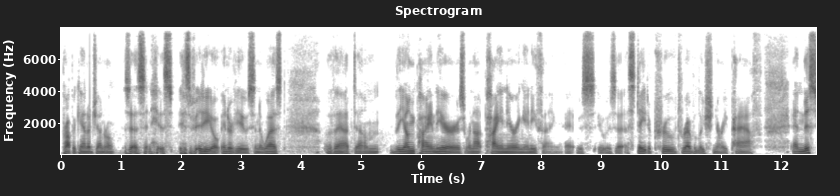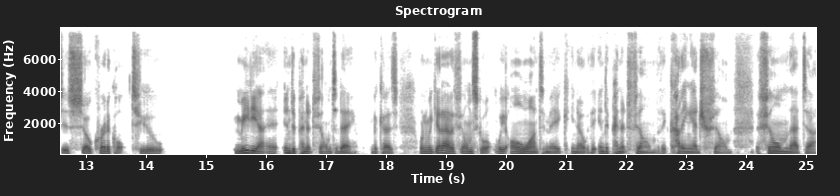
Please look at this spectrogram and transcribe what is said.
propaganda general says in his, his video interviews in the West that um, the young pioneers were not pioneering anything. It was it was a state approved revolutionary path, and this is so critical to media independent film today because when we get out of film school, we all want to make, you know, the independent film, the cutting edge film, the film that, uh,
